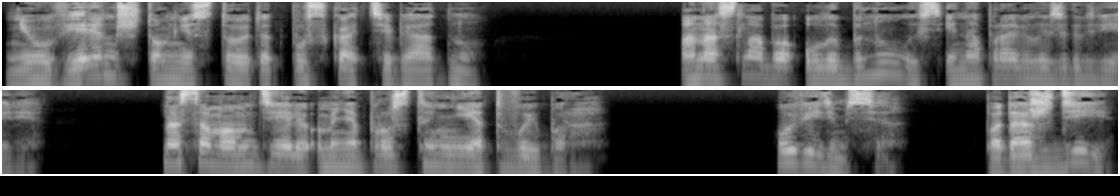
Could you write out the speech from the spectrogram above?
Не уверен, что мне стоит отпускать тебя одну». Она слабо улыбнулась и направилась к двери. «На самом деле у меня просто нет выбора. Увидимся. Подожди!»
